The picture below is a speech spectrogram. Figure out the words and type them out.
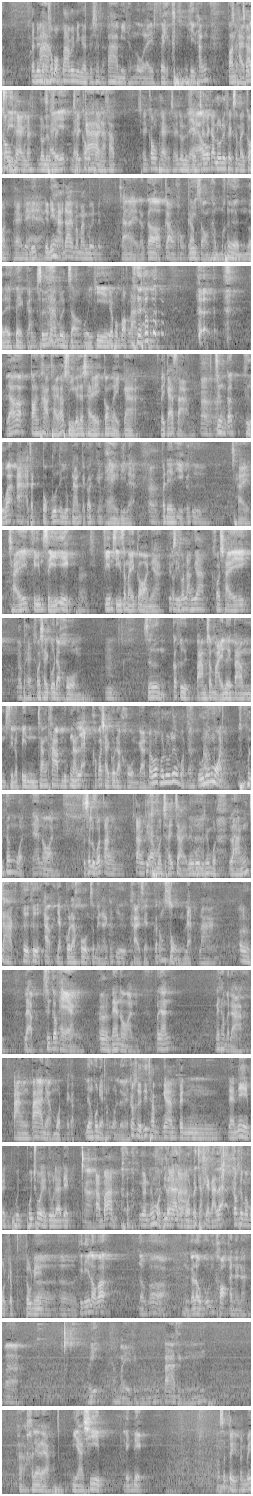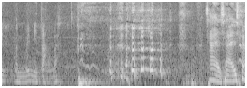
แต่ในหนังป้าเขาบอกป้าไม่มีเงินไม่ใช่เหรอป้ามีทั้งโรไลเฟกมีทั้งตอนถ่ายใช้ภาพกล้องสีแพงนะโรเลใช้เฟกไลใช้กล้องกาแพงนะครับใช้กล้องแพงใช้โรลเลเฟกแล้วใช้รายการโรลเลเฟกสมัยก่อนแพงเดี๋ยวนี้แพงเดี๋ยวนี้หาได้ประมาณหมื่นหนึ่ง ใช่แล้วก็ของเก่าของเก่ามีสองสามหมื่นโรลเฟกผอะ มซื้อมาหมื่นสองโอ้ยพี่ เดี๋ยวผมบอกร้าน แล้วตอนถ่ายถ่ายภาพสีก็จะใช้กล้อง Leica Leica สามอ่าซึ่งมันก็ถือว่าอะอาจจะตกรุ่นในยุคนั้น แต่ก็ยังแพงอยู่ดีแหละ อ่า ประเด็นอีกก็คือใช้ใช้ฟิล์มสีอีก อ่าฟิล์มสีสมัยก่อนเนี่ยฟิล์มสีก็ล้างยากเขาใช้แล้วแพงเขาใช้ Kodachrome อืม ซึ่งก็คือตามสมัยเลยตามศิลปินช่างภาพยุคนั้นแหละเขาก็ใช้ Kodachrome กันแปลว่าเขารู้เรื่องหมดนะรู้เรื่องหมด รู้เรื่องหมดแน่นอนแต่สรุปว่าตังค์ตังค์ที่เอามาใช้จ่ายเรื่องพวกนี้ทั้งหมด หลังจากคือคืออะอย่างโกดาโคมสมัยนั้นก็คือถ่ายเสร็จก็ต้องส่งแลบล้าง เออแลบซึ่งก็แพงเออแน่นอน เพราะฉะนั้นไม่ธรรมดา ตังค์ป้าเนี่ยหมดไปกับเรื่องพวกเนี้ยทั้งหมดเลย ก็คือที่ทำงานเป็นแนนนี่เป็นผู้ผู้ช่วยดูแลเด็กอ่า ตามบ้าน เงินทั้งหมดที่ก็ได้น่าจะมาหมดไปจากอย่างนั้นแหละ ก็คือมาหมดกับตรงนี้ เออเออทีนี้เราก็เราก็เหมือนกับเราก็วิเคราะห์กันนะนะว่าเฮ้ยทำไมถึงป้าถึงอะเขาเรียกอะไรอะมีอาชีพเลี้ยงเด็ก เพราะสตรีทมันไม่มันไม่มีตังค์ปะใช่ใช่ใช่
